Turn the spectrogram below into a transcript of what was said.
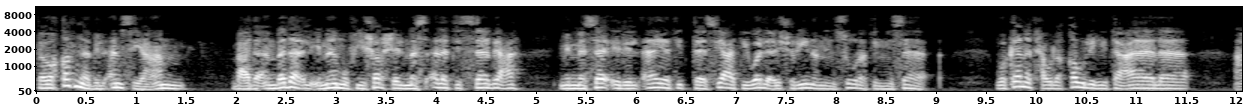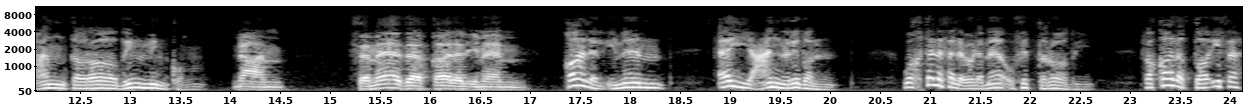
توقفنا بالأمس يا عم بعد أن بدأ الإمام في شرح المسألة السابعة من مسائل الآية التاسعة والعشرين من سورة النساء وكانت حول قوله تعالى عن تراض منكم نعم. فماذا قال الإمام؟ قال الإمام أي عن رضا واختلف العلماء في التراضي فقال الطائفة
